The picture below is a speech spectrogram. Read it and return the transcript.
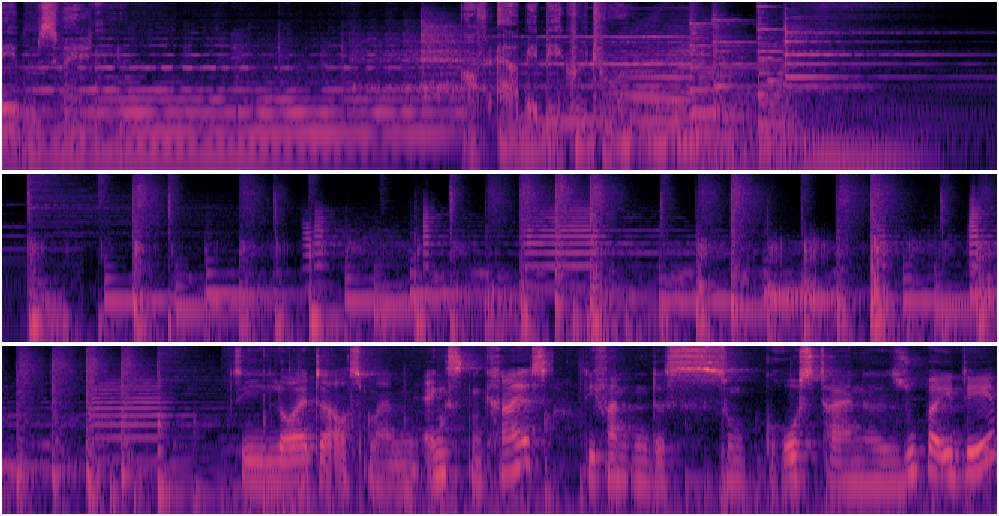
Lebenswelten. Auf RBB Kultur. Die Leute aus meinem engsten Kreis, die fanden das zum Großteil eine super Idee.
